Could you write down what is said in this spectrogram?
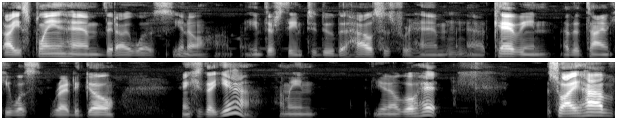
I explained him that I was you know interested to do the houses for him. Uh, Kevin at the time he was ready to go, and he's like, yeah, I mean, you know, go ahead so I have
